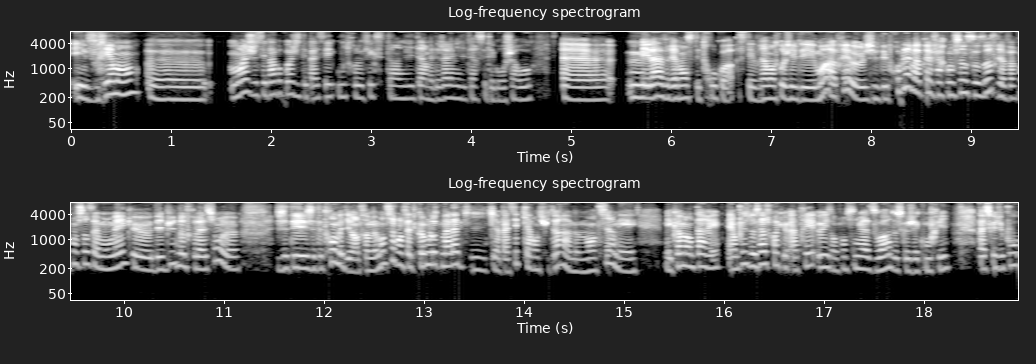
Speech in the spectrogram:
Et vraiment, euh, moi, je sais pas pourquoi j'étais passée outre le fait que c'était un militaire, mais déjà, les militaires, c'était gros charreau. Euh, mais là, vraiment, c'était trop, quoi. C'était vraiment trop. J'ai des, moi, après, euh, j'ai eu des problèmes après à faire confiance aux autres et à faire confiance à mon mec. euh, au début de notre relation, j'étais, j'étais trop en mode, il est en train de me mentir, en fait, comme l'autre malade qui, a passé 48 heures à me mentir, mais, mais comme un taré. Et en plus de ça, je crois qu'après, eux, ils ont continué à se voir, de ce que j'ai compris. Parce que du coup,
